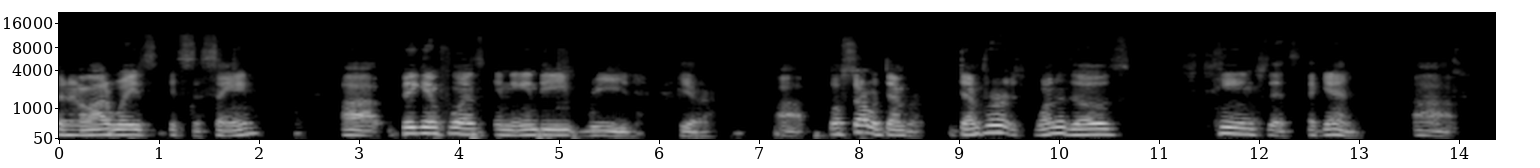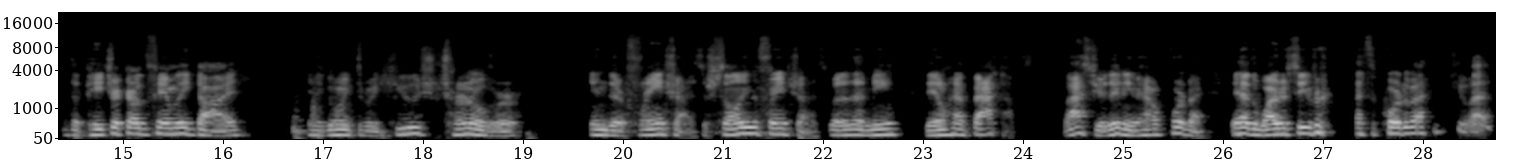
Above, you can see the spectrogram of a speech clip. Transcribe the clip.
but in a lot of ways, it's the same. Uh, big influence in the Andy Reid here. Uh, we'll start with Denver. Denver is one of those teams that's, again, uh, the patriarch of the family died, and they're going through a huge turnover in their franchise. They're selling the franchise. What does that mean? They don't have backups. Last year, they didn't even have a quarterback. They had the wide receiver as a quarterback.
